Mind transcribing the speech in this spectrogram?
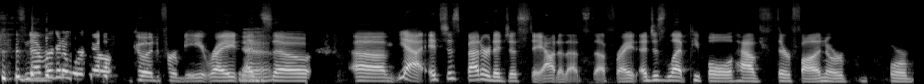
it's never gonna work out good for me, right? Yeah. And so um yeah, it's just better to just stay out of that stuff, right? And just let people have their fun or or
